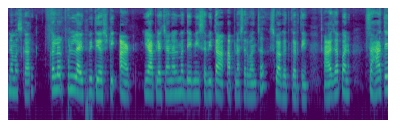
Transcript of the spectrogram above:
नमस्कार. Colourful life with S D art या आपल्या चॅनलमध्ये मी सविता आपणा सर्वांचं स्वागत करते. आज आपण सहा ते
